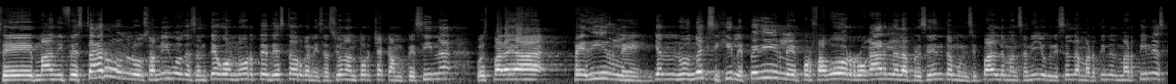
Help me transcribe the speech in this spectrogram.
se manifestaron los amigos de Santiago Norte de esta organización Antorcha Campesina, pues para pedirle, ya no, no, exigirle, pedirle, por favor, rogarle a la presidenta municipal de Manzanillo, Griselda Martínez Martínez,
